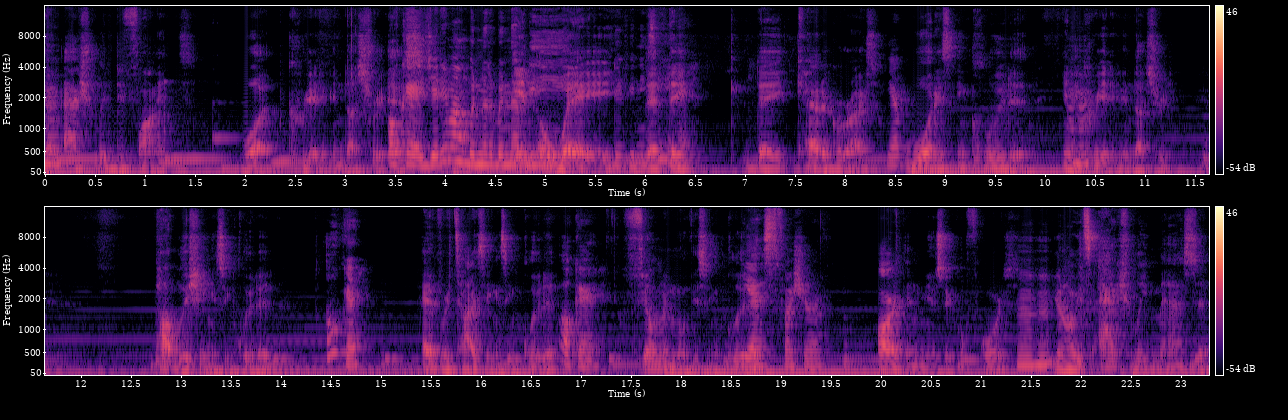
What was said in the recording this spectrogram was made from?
that actually defines what creative industry is. Oke, jadi emang bener-bener in di a way that they ya. they categorize Yep. what is included in the Mhm. creative industry. Publishing is included, Oke, advertising is included, Okay. film and movies included, Yes, for sure. art and music, of course. Mhm, You know, it's actually massive.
